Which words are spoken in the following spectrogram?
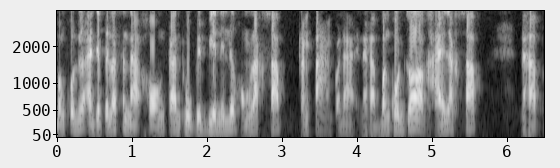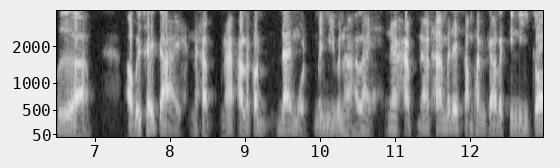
บางคนก็อาจจะเป็นลักษณะของการถูกเบียดเบียนในเรื่องของหลักทรัพย์ต่างๆ ก็ได้นะครับ บางคนก็ขายหลักทรัพย์นะครับ เพื่อ เอาไปใช้จ่ายนะครับนะเอาแล้วก็ได้หมดไม่มีปัญหาอะไรนะครับนะถ้าไม่ได้สัมพันธ์การกินีก็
